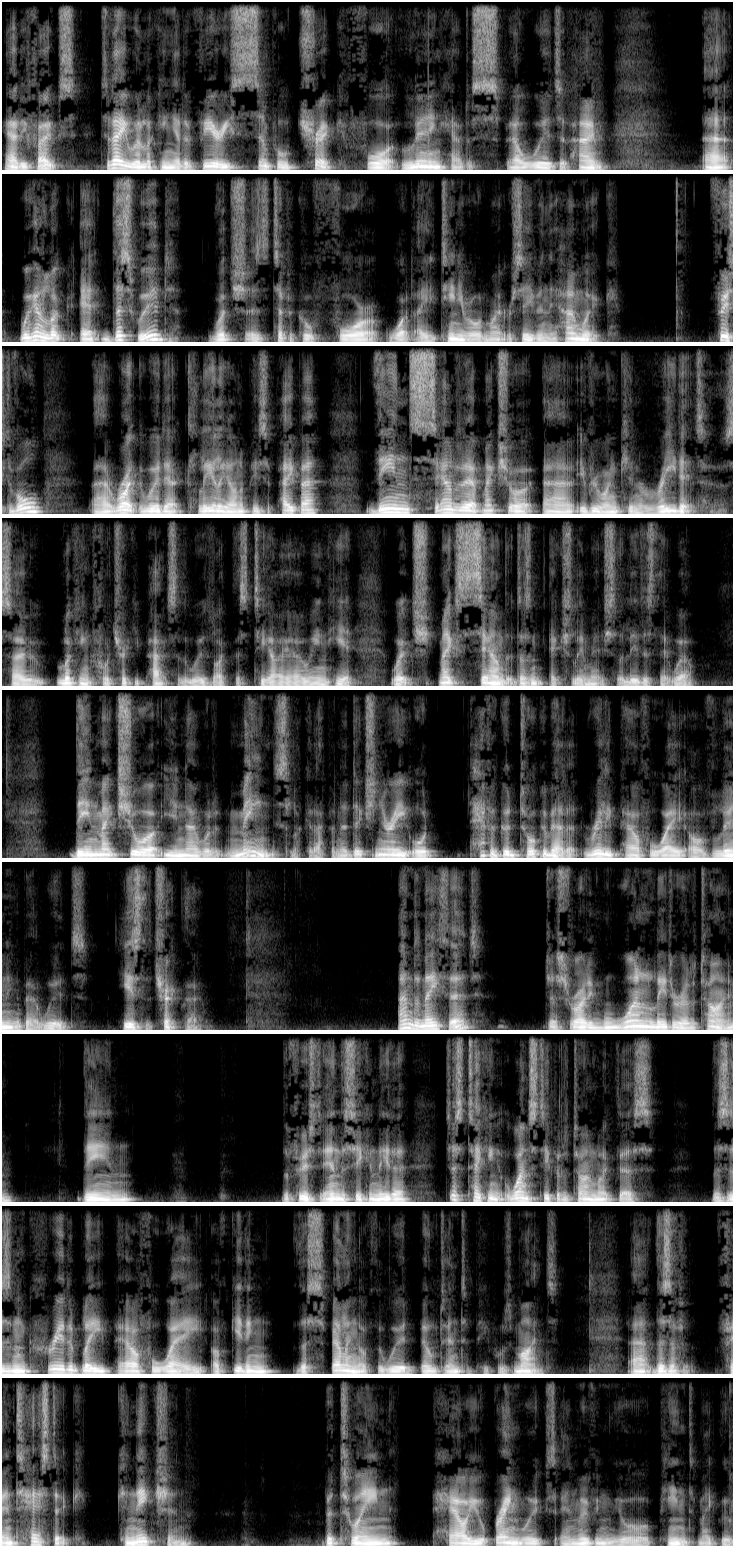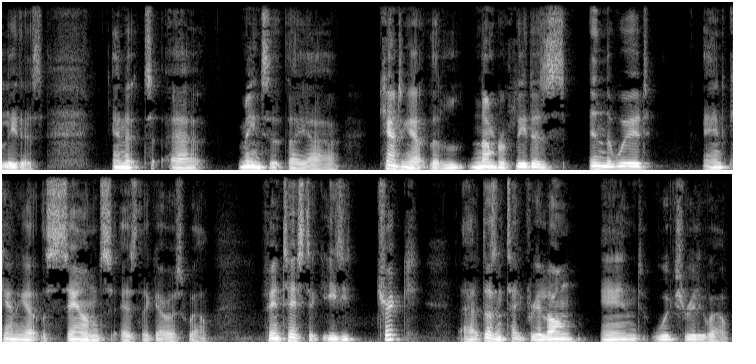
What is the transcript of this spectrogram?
Howdy folks. Today we're looking at a very simple trick for learning how to spell words at home. Uh, we're going to look at this word, which is typical for what a 10-year-old might receive in their homework. First of all, uh, write the word out clearly on a piece of paper, then sound it out, make sure uh, everyone can read it. So looking for tricky parts of the word like this T-I-O-N here, which makes a sound that doesn't actually match the letters that well. Then make sure you know what it means. Look it up in a dictionary or have a good talk about it. Really powerful way of learning about words. Here's the trick though. Underneath it, just writing one letter at a time, then the first and the second letter, just taking it one step at a time like this. This is an incredibly powerful way of getting the spelling of the word built into people's minds. Uh, there's a fantastic connection between how your brain works and moving your pen to make the letters. And it uh, means that they are counting out the number of letters in the word and counting out the sounds as they go as well. Fantastic, easy trick. Uh, doesn't take very long and works really well.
